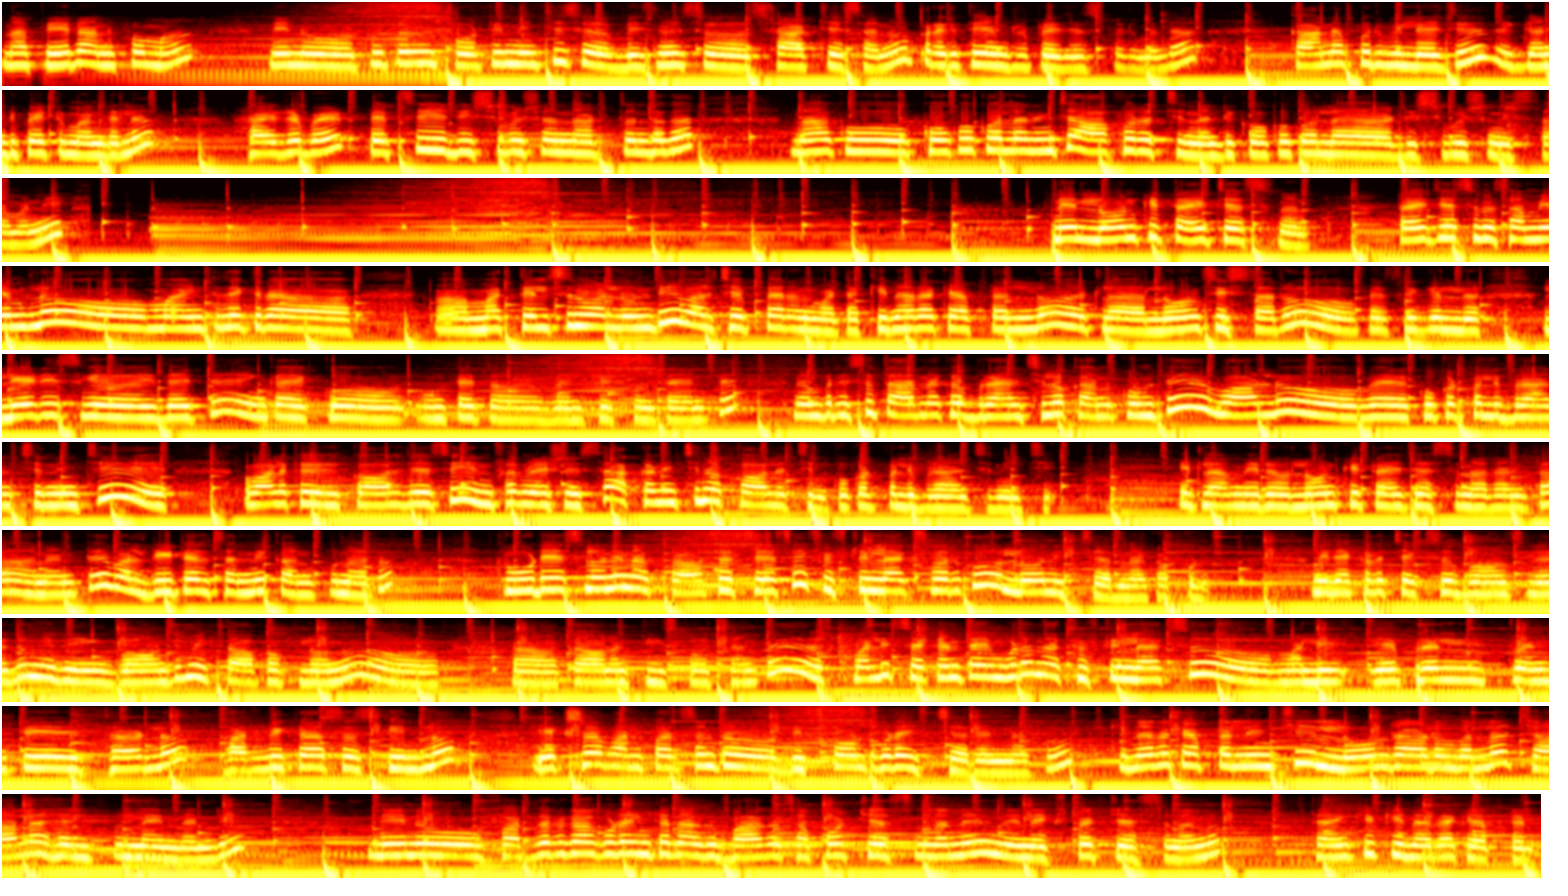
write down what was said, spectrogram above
నా పేరు అనుపమ. నేను టూ థౌజండ్ ఫోర్టీన్ నుంచి బిజినెస్ స్టార్ట్ చేశాను ప్రగతి ఎంటర్ప్రైజెస్ పేరు మీద. కానాపూర్ విలేజ్ గండిపేట మండలం హైదరాబాద్. పెప్సీ డిస్ట్రిబ్యూషన్ నడుతుండగా నాకు కోకో కోలా నుంచి ఆఫర్ వచ్చిందండి. కోకో కోలా డిస్ట్రిబ్యూషన్ ఇస్తామని. నేను లోన్కి ట్రై చేస్తున్నాను. ట్రై చేస్తున్న సమయంలో మా ఇంటి దగ్గర మాకు తెలిసిన వాళ్ళు ఉండి వాళ్ళు చెప్పారనమాట కినారా క్యాపిటల్లో ఇట్లా లోన్స్ ఇస్తారు. స్పెసిఫిక్గా లేడీస్ ఇదైతే ఇంకా ఎక్కువ ఉంటాయి బెనిఫిట్స్ ఉంటాయంటే నెంబర్ ఇస్తే తార్నాక బ్రాంచ్లో కనుక్కుంటే వాళ్ళు వేరే కుక్కట్పల్లి బ్రాంచ్ నుంచి వాళ్ళకి కాల్ చేసి ఇన్ఫర్మేషన్ ఇస్తే అక్కడి నుంచి నాకు కాల్ వచ్చింది కుక్కట్పల్లి బ్రాంచ్ నుంచి. ఇట్లా మీరు లోన్కి ట్రై చేస్తున్నారంట అని అంటే వాళ్ళ డీటెయిల్స్ అన్నీ కనుక్కున్నారు. టూ డేస్లోనే నాకు ప్రాసెస్ చేసి ఫిఫ్టీన్ ల్యాక్స్ వరకు లోన్ ఇచ్చారు నాకు అప్పుడు. మీరు ఎక్కడ చెక్స్ బౌన్స్ లేదు మీది బాగుంది మీకు టాపప్ లోను కావాలని తీసుకోవచ్చు అంటే మళ్ళీ సెకండ్ టైం కూడా నాకు ఫిఫ్టీన్ ల్యాక్స్ మళ్ళీ ఏప్రిల్ ట్వంటీ థర్డ్లో హర్వికాస్ స్కీమ్లో ఎక్స్ట్రా వన్ పర్సెంట్ డిస్కౌంట్ కూడా ఇచ్చారండి నాకు. కినారా క్యాపిటల్ నుంచి లోన్ రావడం వల్ల చాలా హెల్ప్ఫుల్ అయిందండి. నేను ఫర్దర్గా కూడా ఇంకా నాకు బాగా సపోర్ట్ చేస్తుందని నేను ఎక్స్పెక్ట్ చేస్తున్నాను. Thank you Kinara capital.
